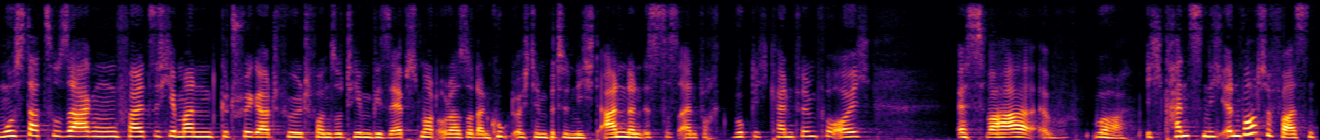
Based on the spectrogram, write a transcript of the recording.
Muss dazu sagen, falls sich jemand getriggert fühlt von so Themen wie Selbstmord oder so, dann guckt euch den bitte nicht an, dann ist das einfach wirklich kein Film für euch. Es war, äh, boah, ich kann es nicht in Worte fassen.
